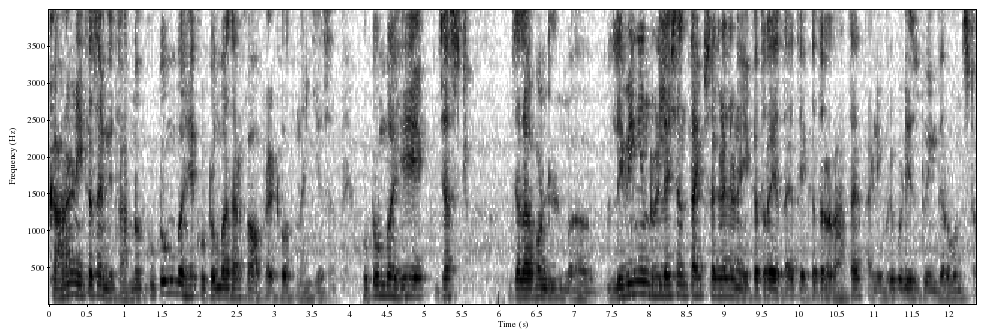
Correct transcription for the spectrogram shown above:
कारण एकच आहे मित्रांनो कुटुंब हे कुटुंबासारखं ऑपरेट होत नाही आहे सध्या. कुटुंब हे एक जस्ट ज्याला आपण लिव्हिंग इन रिलेशन टाईप सगळेजण एकत्र येत आहेत एकत्र राहत आहेत आणि everybody is doing their own stuff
